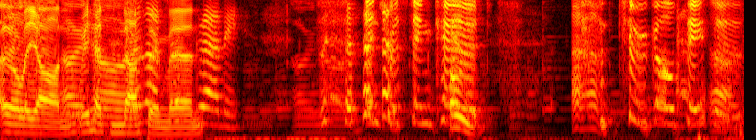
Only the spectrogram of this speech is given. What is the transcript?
early on. Oh, we had nothing, man. Granny. Oh no. Interest incurred, Um, two gold pieces.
